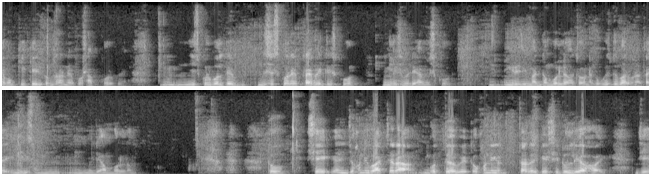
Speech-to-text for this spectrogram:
এবং কী কীরকম ধরনের পোশাক পরবে স্কুল বলতে বিশেষ করে private school English medium school ইংরেজি মাধ্যম বললে হয়তো অনেকে বুঝতে পারবে না, তাই ইংলিশ মিডিয়াম বললাম। তো সে যখনই বাচ্চারা ভর্তি হবে, তখনই তাদেরকে শিডিউল দেওয়া হয় যে,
